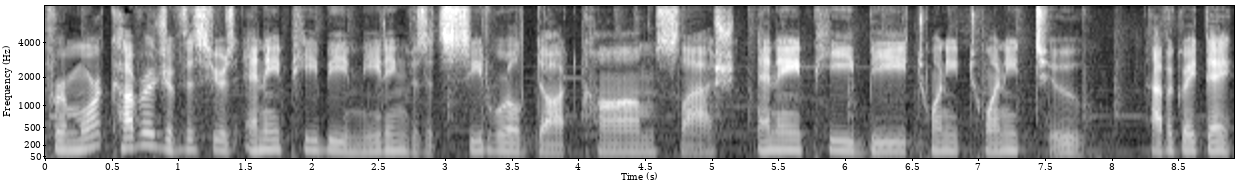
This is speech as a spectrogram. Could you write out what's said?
For more coverage of this year's NAPB meeting, visit seedworld.com slash NAPB 2022. Have a great day.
